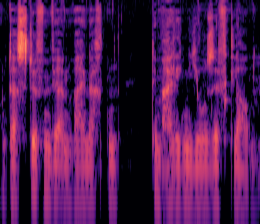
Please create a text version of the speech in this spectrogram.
Und das dürfen wir an Weihnachten dem heiligen Josef glauben.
